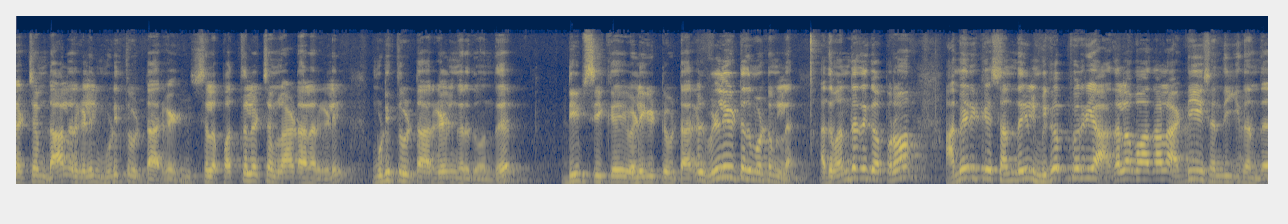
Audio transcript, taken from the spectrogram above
லட்சம் டாலர்களில் முடித்து விட்டார்கள். சில பத்து லட்சம் லா டாலர்களில் முடித்து விட்டார்கள்ங்கிறது வந்து டீப் சீக்கை வெளியிட்டு விட்டார்கள். வெளியிட்டது மட்டும் இல்லை. அது வந்ததுக்கு அப்புறம் அமெரிக்க சந்தையில் மிகப்பெரிய அதலபாதால அடியை சந்திக்குது அந்த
